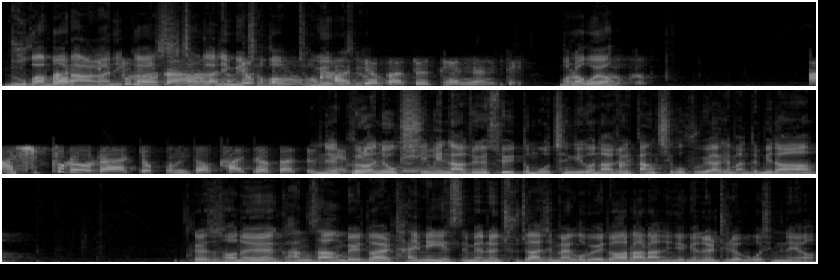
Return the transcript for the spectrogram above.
누가 뭐라 안 하니까 10%라 시청자님이 조금 저거 정해보세요. 가져가도 되는데. 뭐라고요? 아, 10%라 조금 더 가져가도 네, 되는데. 그런 욕심이 나중에 수익도 못 챙기고 나중에 땅 치고 후회하게 만듭니다. 그래서 저는 항상 매도할 타이밍이 있으면 주저하지 말고 매도하라라는 의견을 드려보고 싶네요.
